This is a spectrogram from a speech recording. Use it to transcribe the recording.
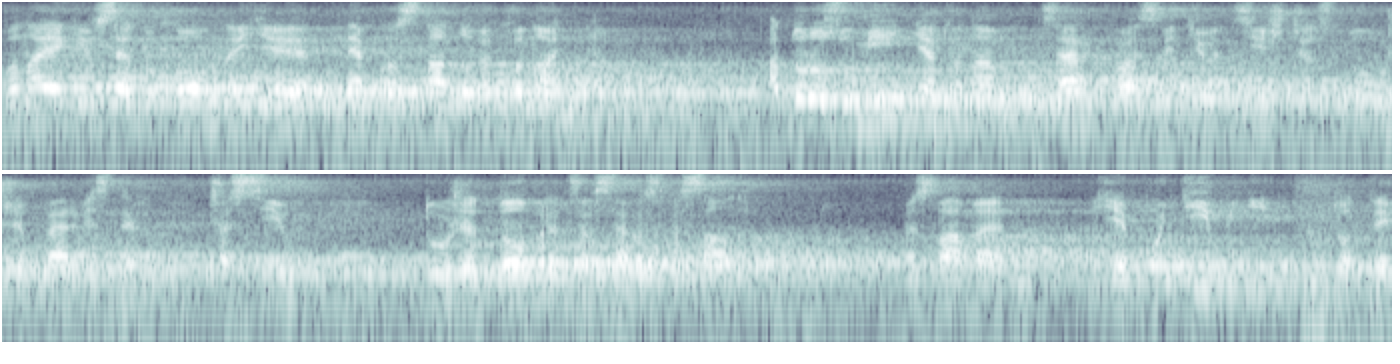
Вона, як і все духовне, є непроста до виконання, а до розуміння то нам церква, святі отці ще з дуже первісних часів дуже добре це все розписали. Ми з вами є подібні до тих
